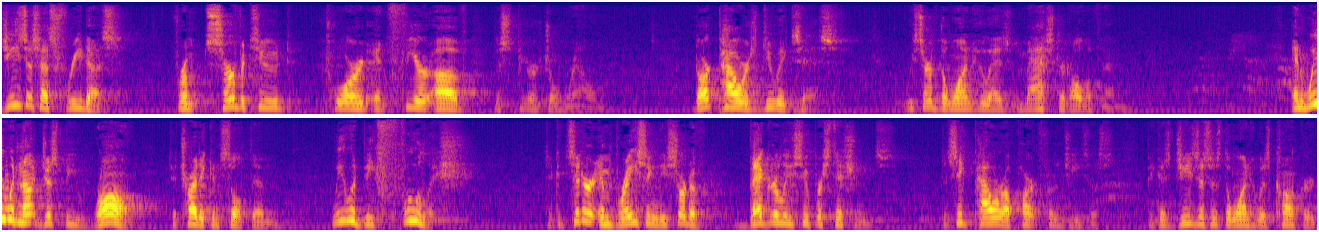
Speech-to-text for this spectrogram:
Jesus has freed us from servitude toward and fear of the spiritual realm. Dark powers do exist. We serve the one who has mastered all of them. And we would not just be wrong to try to consult them, we would be foolish to consider embracing these sort of beggarly superstitions to seek power apart from Jesus, because Jesus is the one who has conquered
